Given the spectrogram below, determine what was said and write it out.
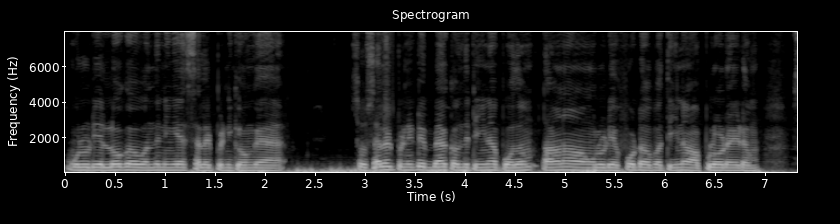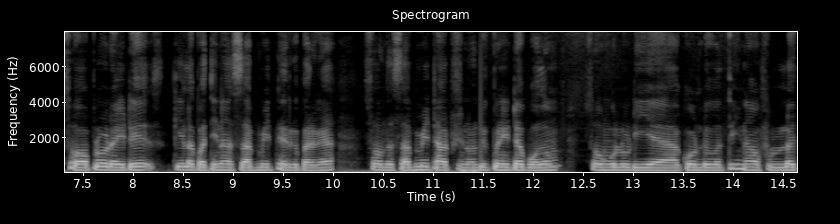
உங்களுடைய லோகோவை வந்து நீங்கள் செலக்ட் பண்ணிக்கோங்க. ஸோ செலக்ட் பண்ணிவிட்டு பேக் வந்துட்டிங்கன்னா போதும். தானாக அவங்களுடைய ஃபோட்டோவை பார்த்தீங்கன்னா அப்லோட் ஆகிடும் ஸோ அப்லோட் ஆகிட்டு கீழே பார்த்தீங்கன்னா சப்மிட்னு இருக்குது பாருங்கள் ஸோ அந்த சப்மிட் ஆப்ஷன் வந்து கிளிக் போதும். ஸோ உங்களுடைய அக்கௌண்ட்டு பார்த்தீங்கன்னா ஃபுல்லாக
